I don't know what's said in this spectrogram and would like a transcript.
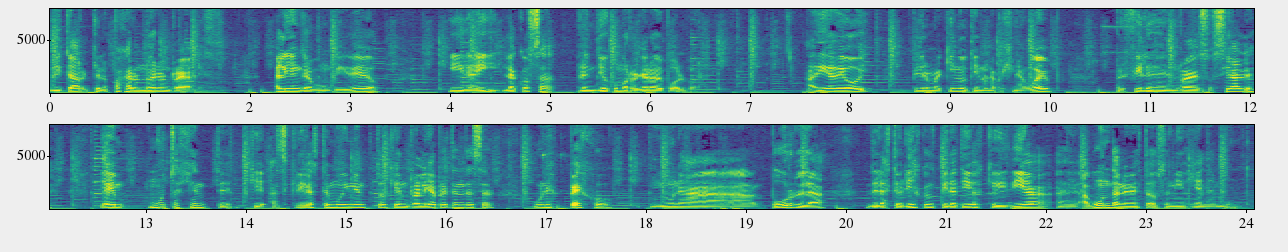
gritar que los pájaros no eran reales. Alguien grabó un video y de ahí la cosa prendió como reguero de pólvora. A día de hoy, Peter McKinnon tiene una página web, perfiles en redes sociales y hay mucha gente que adscribe a este movimiento que en realidad pretende ser un espejo y una burla de las teorías conspirativas que hoy día eh, abundan en Estados Unidos y en el mundo.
